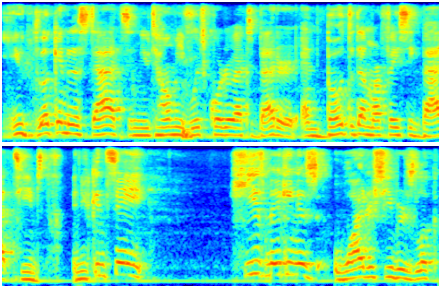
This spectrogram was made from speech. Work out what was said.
you look into the stats and you tell me which quarterback's better, and both of them are facing bad teams. And you can say he is making his wide receivers look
